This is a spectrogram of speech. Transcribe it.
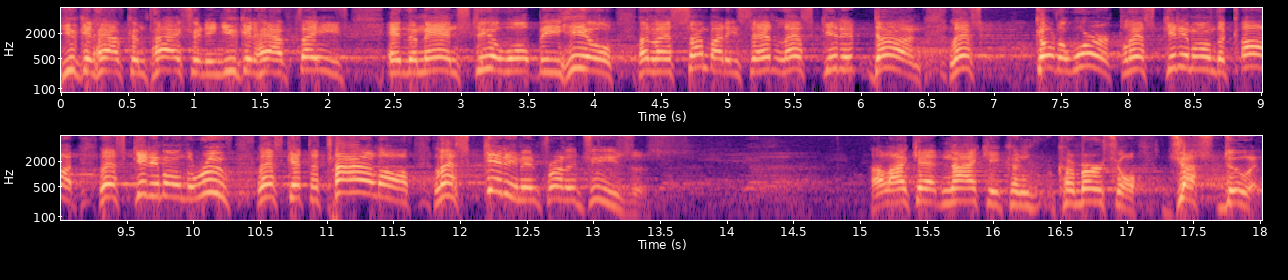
you can have compassion and you can have faith, and the man still won't be healed unless somebody said, Let's get it done. Let's go to work. Let's get him on the cot. Let's get him on the roof. Let's get the tile off. Let's get him in front of Jesus. I like that Nike commercial. Just do it.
